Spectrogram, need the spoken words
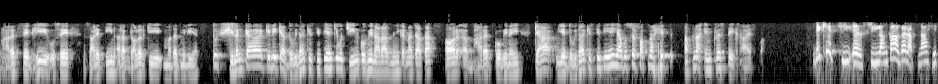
भारत से भी उसे साढ़े तीन अरब डॉलर की मदद मिली है। तो श्रीलंका के लिए क्या दुविधा की स्थिति है कि वो चीन को भी नाराज़ नहीं करना चाहता और भारत को भी नहीं? क्या ये दुविधा की स्थिति है या वो सिर्फ़ अपना हित अपना इंटरेस्ट देख रहा है इस वक्त? देखिए श्रीलंका अगर अपना हित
